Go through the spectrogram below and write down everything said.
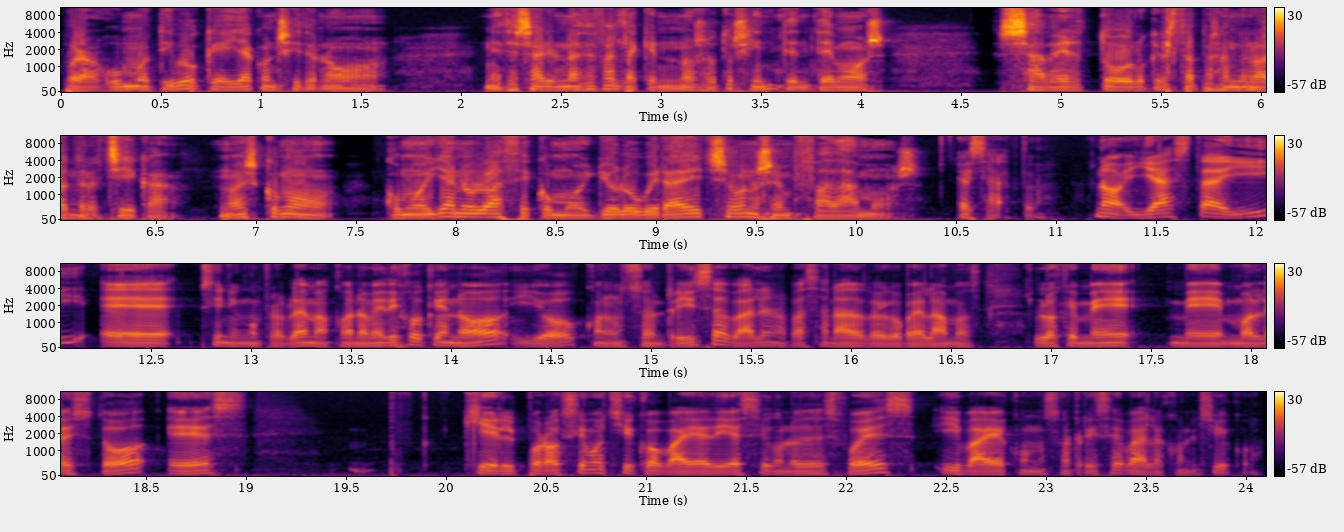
por algún motivo que ella consideró necesario. No hace falta que nosotros intentemos saber todo lo que le está pasando a la otra chica. No es como, como ella no lo hace como yo lo hubiera hecho, nos enfadamos. Exacto. No, ya está ahí eh, sin ningún problema. Cuando me dijo que no, yo con una sonrisa, vale, no pasa nada, luego bailamos. Lo que me, me molestó es que el próximo chico vaya 10 segundos después y vaya con una sonrisa y baila con el chico.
